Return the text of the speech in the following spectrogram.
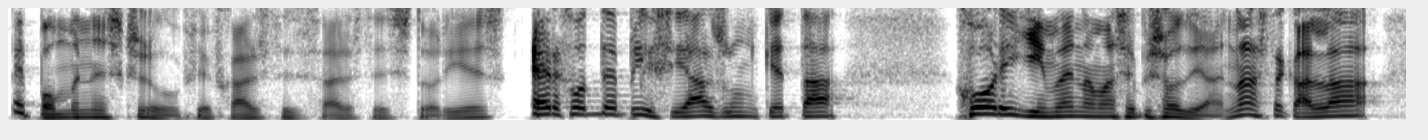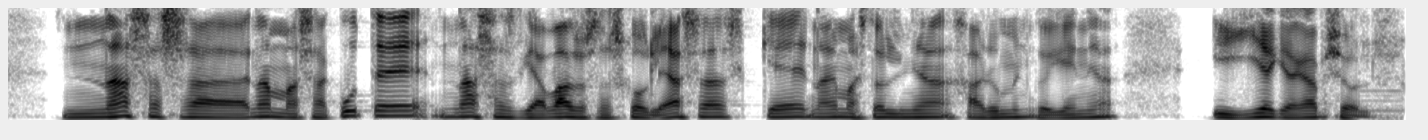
επόμενες, ξέρω πιο ευχάριστες, δυσάρεστες ιστορίες. Έρχονται, πλησιάζουν και τα χορηγημένα μας επεισόδια. Να είστε καλά, να, σας, να μας ακούτε, να σας διαβάζω στα σχόλιά σας και να είμαστε όλοι μια χαρούμενη οικογένεια. Υγεία και αγάπη σε όλους.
